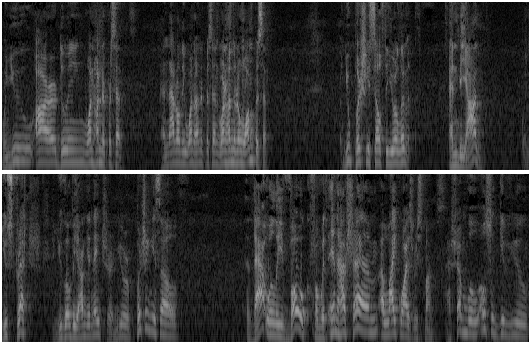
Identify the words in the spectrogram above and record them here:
when you are doing 100%, and not only 100%, 101%, when you push yourself to your limit and beyond, when you stretch and you go beyond your nature and you're pushing yourself that will evoke from within Hashem a likewise response. Hashem will also give you,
